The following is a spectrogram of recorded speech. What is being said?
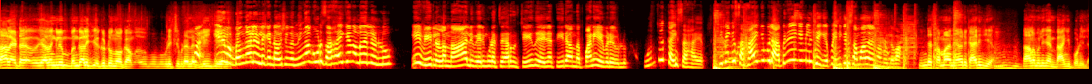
നാളായിട്ട് നാളെ ഏതെങ്കിലും ബംഗാളി കിട്ടും നോക്കാം. വിളിച്ച് ഇവിടെ ക്ലീൻ ചെയ്യും ബംഗാളി വിളിക്കേണ്ട ആവശ്യമില്ല നിങ്ങൾക്ക് കൂടെ സഹായിക്കാന്നുള്ളതല്ലേ ഉള്ളൂ. ഈ വീട്ടിലുള്ള നാല് പേരും കൂടെ ചേർന്ന് ചെയ്തു കഴിഞ്ഞാൽ തീരാവുന്ന പണി എവിടെ ഉള്ളൂ ഒന്ന് കൈ സഹായം. ഇല്ലെങ്കിൽ സഹായിക്കുമ്പോൾ അഭിനയിക്കെങ്കിലും ചെയ്യും അപ്പൊ എനിക്കൊരു സമാധാനം കാണുമല്ലോ വാ. നിന്റെ സമാധാനം ഞാൻ ഒരു കാര്യം ചെയ്യാം. നാളെ മുതൽ ഞാൻ ബാങ്കിൽ പോണില്ല.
